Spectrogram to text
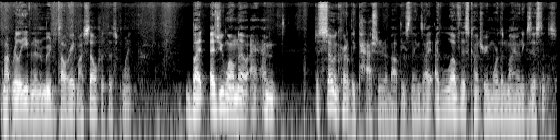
not really even in a mood to tolerate myself at this point. But as you well know, I, am just so incredibly passionate about these things. I, I love this country more than my own existence.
